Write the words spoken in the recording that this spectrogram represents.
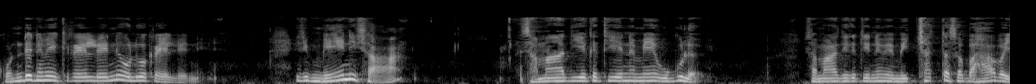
කොණ්ඩේ නෙවෙයි ක්‍රේල් වෙන්නේ ඔළුව ක්‍රේල් වෙන්නේ. ඉතින් මේ නිසා සමාධියක තියෙන මේ උගුල සමාධියක තියෙන මේ මිච්ඡත්ත ස්වභාවය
